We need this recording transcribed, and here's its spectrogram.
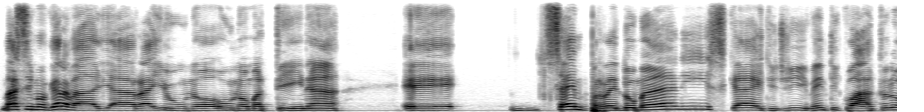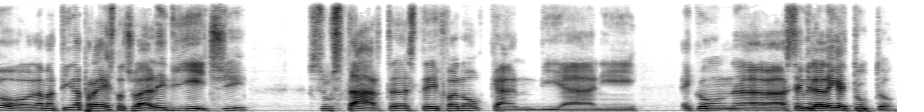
Massimo Garavaglia Rai 1 1 mattina. E sempre domani Sky TG 24 la mattina presto, cioè alle 10 su Start Stefano Candiani e con uh, Segui la Lega è tutto.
